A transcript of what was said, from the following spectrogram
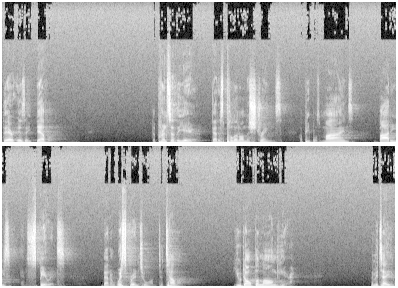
there is a devil, the prince of the air, that is pulling on the strings of people's minds, bodies, and spirits that are whispering to them to tell them, you don't belong here. Let me tell you,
